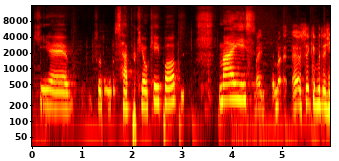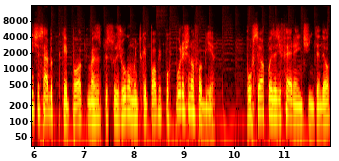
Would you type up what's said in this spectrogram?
Que é. Todo mundo sabe o que é o K-pop. Mas Mas, é, eu sei que muita gente sabe o que é K-pop, mas as pessoas julgam muito K-pop por pura xenofobia. Por ser uma coisa diferente, entendeu?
